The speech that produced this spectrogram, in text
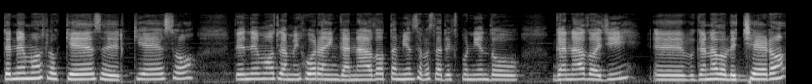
tenemos lo que es el queso, tenemos la mejora en ganado, también se va a estar exponiendo ganado allí, eh, ganado lechero.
